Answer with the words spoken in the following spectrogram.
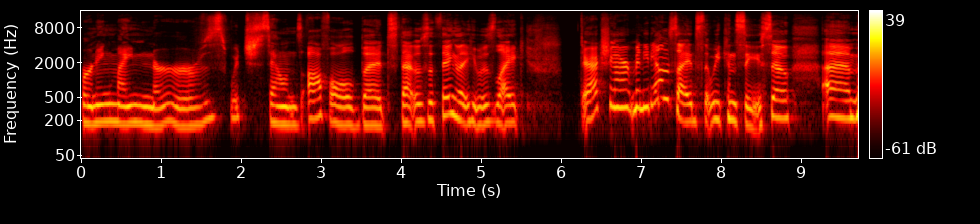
burning my nerves, which sounds awful, but that was the thing that he was like, there actually aren't many downsides that we can see. So, um,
